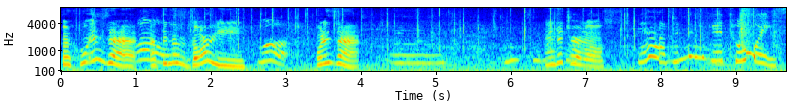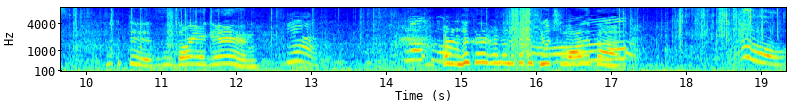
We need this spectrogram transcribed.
But who is that? I think Whoa. that's Dory. Look. What is that? Mm. Ninja Turtles. Yeah, then we get toys. Look at this. This is Dory again. Yeah. Oh, look at Hannah. Look at the huge oh. lollipop. Oh.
